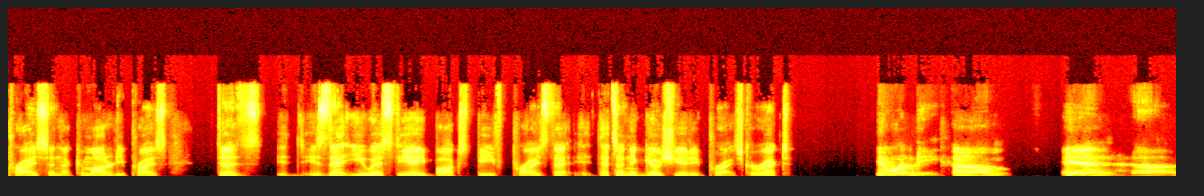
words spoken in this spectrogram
price and the commodity price does is that USDA boxed beef price that that's a negotiated price, correct? It would be, um, and uh,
